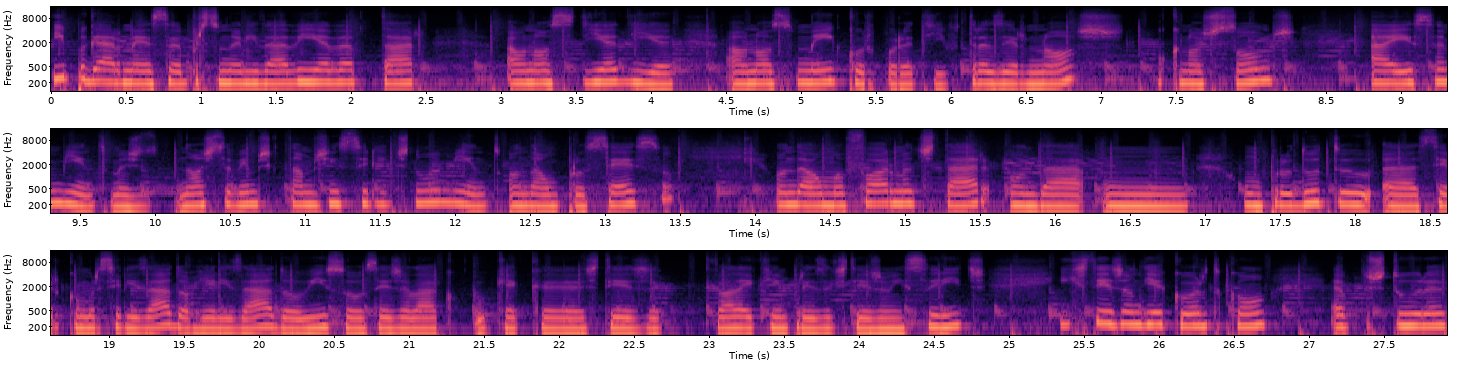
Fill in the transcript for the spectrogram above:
e pegar nessa personalidade e adaptar ao nosso dia a dia, ao nosso meio corporativo, trazer nós, o que nós somos, a esse ambiente. Mas nós sabemos que estamos inseridos num ambiente onde há um processo, onde há uma forma de estar, onde há um, um produto a ser comercializado ou realizado, ou isso, ou seja lá o que é que esteja qual é que a empresa que estejam inseridos e que estejam de acordo com a postura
